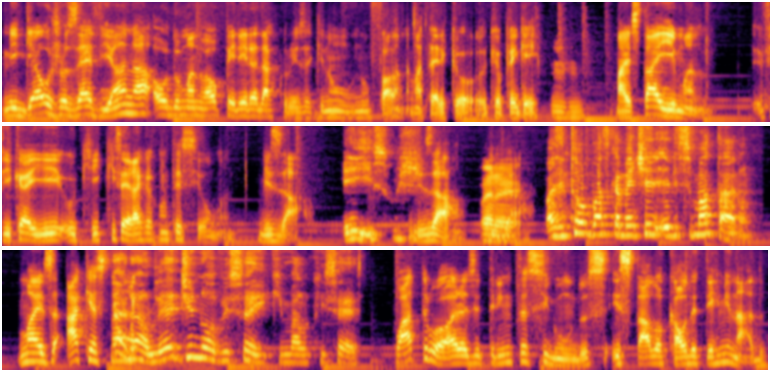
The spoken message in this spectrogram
Miguel José Viana ou do Manuel Pereira da Cruz. Aqui não, não fala na matéria que eu, que eu peguei. Uhum. Mas tá aí, mano. Fica aí o que, que será que aconteceu, mano. Bizarro. Que isso, bicho. Bizarro. Mano, bizarro. Mas então, basicamente, ele- eles se mataram. Mas a questão Ah, é não, lê de novo isso aí, que maluquice é essa? 4 horas e 30 segundos está local determinado.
